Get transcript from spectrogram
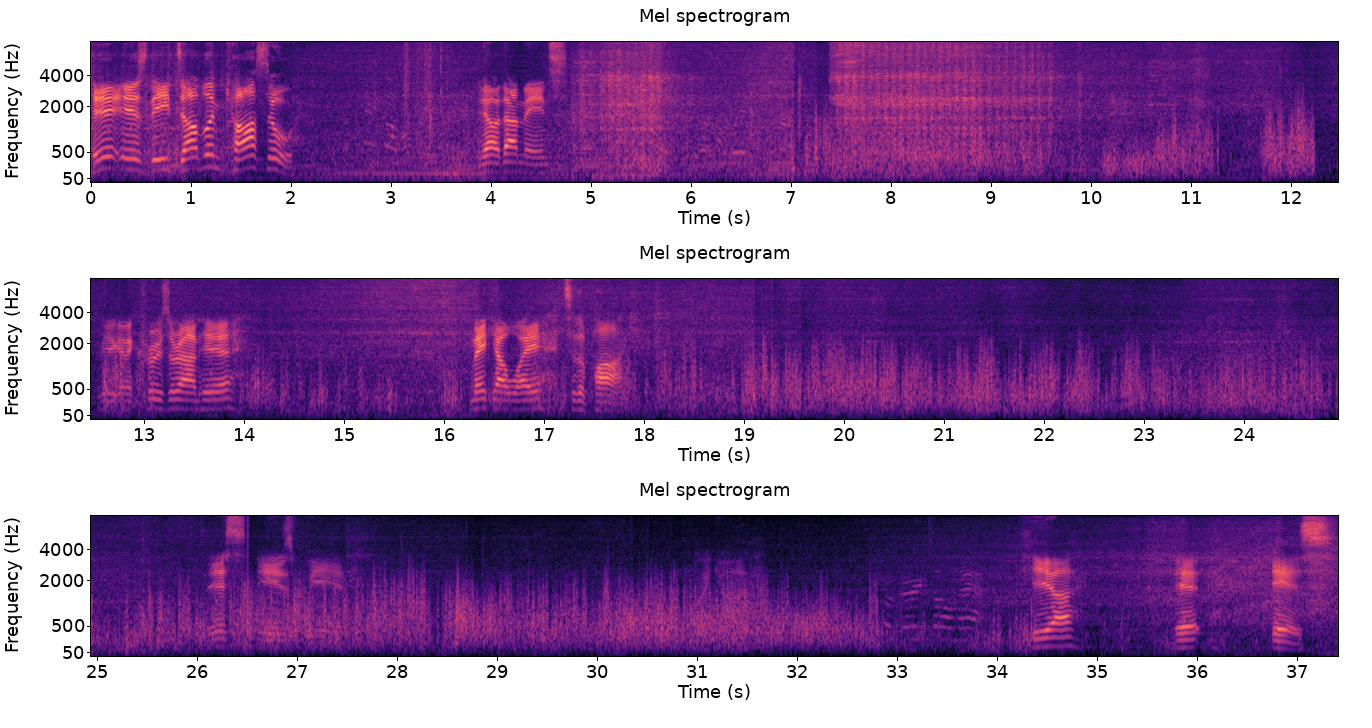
Here is the Dublin Castle. You know what that means. We're gonna cruise around here, make our way to the park. This is weird. Here it is.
